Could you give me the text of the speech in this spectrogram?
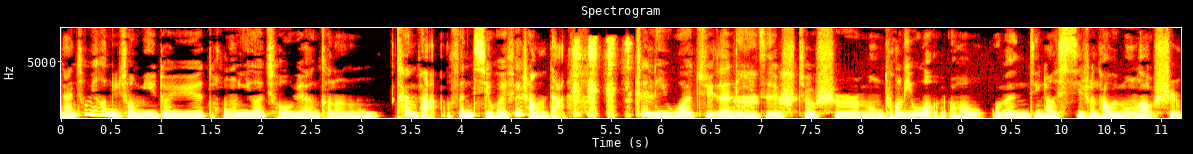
男球迷和女球迷对于同一个球员可能看法分歧会非常的大。这里我举的例子就是蒙托利沃，然后我们经常戏称他为蒙老师。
